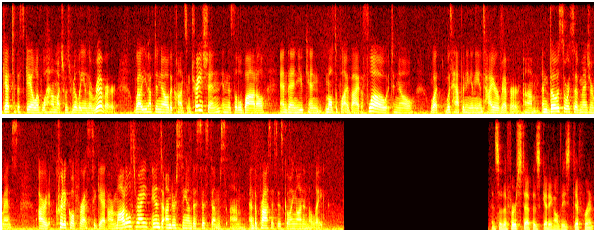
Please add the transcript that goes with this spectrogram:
get to the scale of, well, how much was really in the river? Well, you have to know the concentration in this little bottle, and then you can multiply by the flow to know what was happening in the entire river. Um, and those sorts of measurements are critical for us to get our models right and to understand the systems um, and the processes going on in the lake. And so the first step is getting all these different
